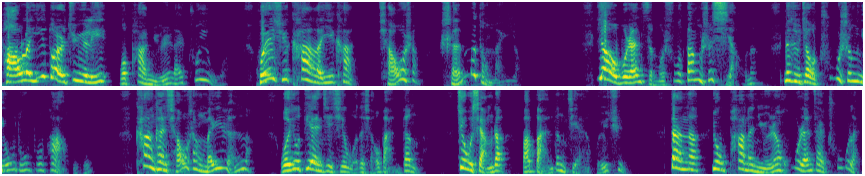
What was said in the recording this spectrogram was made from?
跑了一段距离，我怕女人来追我，回去看了一看，桥上什么都没有。要不然怎么说当时小呢？那就叫初生牛犊不怕虎。看看桥上没人了，我就惦记起我的小板凳了，就想着把板凳捡回去，但呢又怕那女人忽然再出来。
